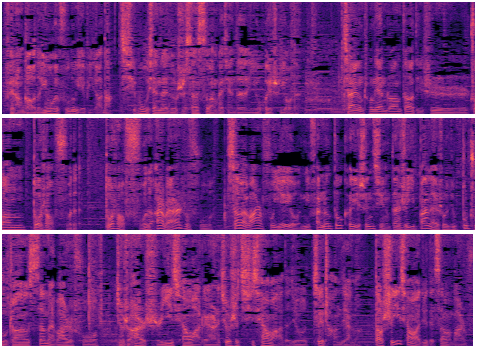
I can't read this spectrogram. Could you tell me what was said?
非常高的，优惠幅度也比较大，起步现在都是三。四万块钱的优惠是有的。家用充电桩到底是装多少伏的？多少伏的？二百二十伏、三百八十伏也有，你反正都可以申请。但是一般来说就不主张三百八十伏，就是二十一千瓦这样的，就是七千瓦的就最常见了。到十一千瓦就得三百八十伏。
